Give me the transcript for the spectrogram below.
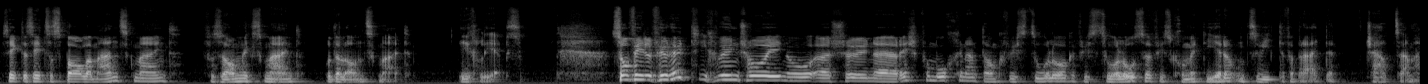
Sei das jetzt als Parlamentsgemeinde, Versammlungsgemeinde oder Landsgemeinde. Ich liebe es. So viel für heute. Ich wünsche euch noch einen schönen Rest vom Wochenende. Danke fürs Zuschauen, fürs Zuhören, fürs Kommentieren und das Weiterverbreiten. Ciao zusammen.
